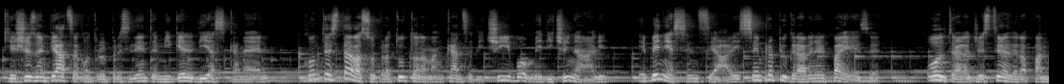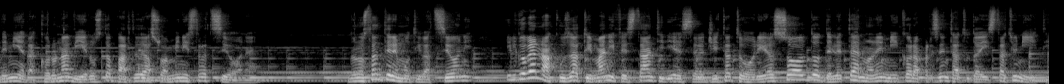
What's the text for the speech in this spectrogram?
Chi è sceso in piazza contro il presidente Miguel Díaz-Canel contestava soprattutto la mancanza di cibo, medicinali e beni essenziali sempre più grave nel paese, oltre alla gestione della pandemia da coronavirus da parte della sua amministrazione. Nonostante le motivazioni, il governo ha accusato i manifestanti di essere agitatori al soldo dell'eterno nemico rappresentato dagli Stati Uniti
